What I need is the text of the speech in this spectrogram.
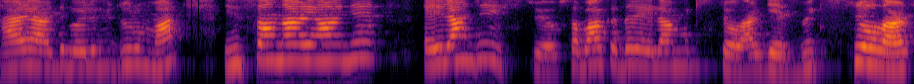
Her yerde böyle bir durum var. İnsanlar yani eğlence istiyor. Sabaha kadar eğlenmek istiyorlar, gezmek istiyorlar.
